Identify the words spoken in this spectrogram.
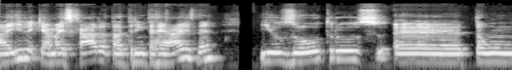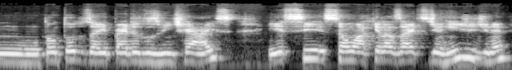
a ilha, que é a mais cara, tá 30 reais, né? E os outros estão é, todos aí perto dos 20 reais. Esses são aquelas artes de Unhinged, né?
